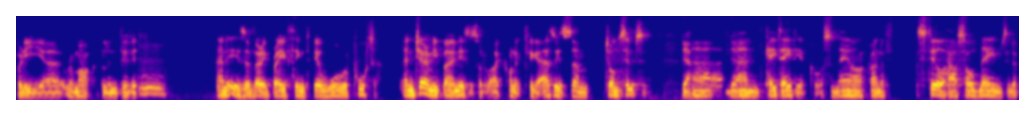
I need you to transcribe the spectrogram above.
pretty uh, remarkable and vivid. Mm. And it is a very brave thing to be a war reporter. And Jeremy Bowen is a sort of iconic figure, as is um, John Simpson. Yeah. Uh, yeah. And Kate Adie, of course. And they are kind of still household names in a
